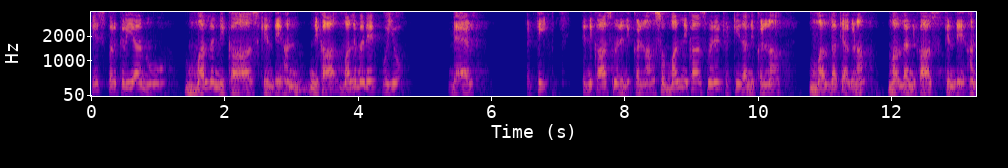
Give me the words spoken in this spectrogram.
ਇਸ ਪ੍ਰਕਿਰਿਆ ਨੂੰ ਮਲ ਨਿਕਾਸ ਕਹਿੰਦੇ ਹਨ। ਨਿਕਾ, ਮਲ ਮੈਨੇ ਉਹੀਓ, ਮੈਲ, ਟੱਟੀ, ਤੇ ਨਿਕਾਸ ਮੈਨੇ ਨਿਕਲਣਾ। ਸੋ ਮਲ ਨਿਕਾਸ ਮੈਨੇ ਟੱਟੀ ਦਾ ਨਿਕਲਣਾ, ਮਲ ਦਾ ਤਿਆਗਣਾ, ਮਲ ਦਾ ਨਿਕਾਸ ਕਹਿੰਦੇ ਹਨ।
